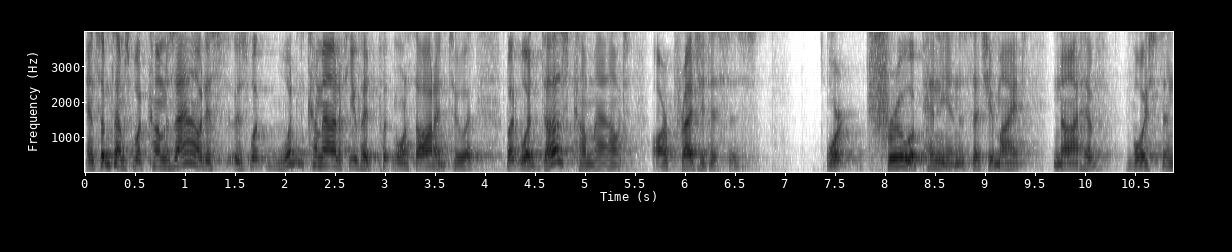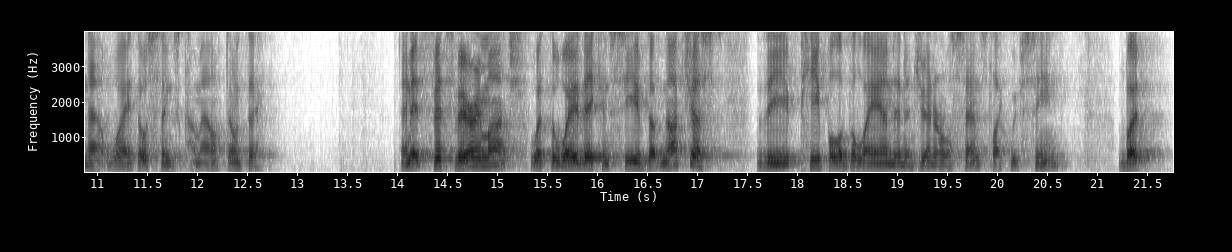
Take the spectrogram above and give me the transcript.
And sometimes what comes out is, is what wouldn't come out if you had put more thought into it. But what does come out are prejudices or true opinions that you might not have voiced in that way. Those things come out, don't they? And it fits very much with the way they conceived of not just the people of the land in a general sense, like we've seen, but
